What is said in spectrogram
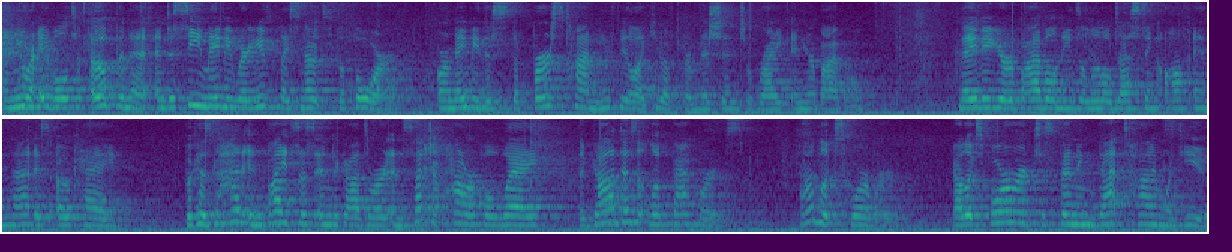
and you are able to open it and to see maybe where you've placed notes before, or maybe this is the first time you feel like you have permission to write in your Bible. Maybe your Bible needs a little dusting off, and that is okay. Because God invites us into God's Word in such a powerful way that God doesn't look backwards, God looks forward. God looks forward to spending that time with you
